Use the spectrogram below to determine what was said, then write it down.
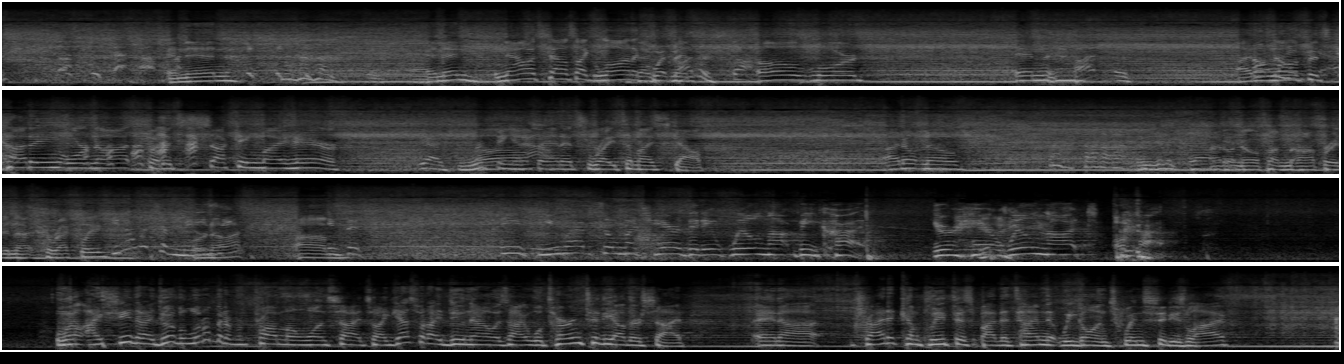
And then, and then now it sounds like lawn equipment. cut or stop? Oh Lord! And I don't oh know if it's cutting or not, but it's sucking my hair. Yeah, it's ripping it up, out. and it's right to my scalp. I don't know. I don't know if I'm operating that correctly You know what's amazing? or not. Um, is that Steve, you have so much hair that it will not be cut. Your hair Yeah. will not be Okay. cut. Well, I see that I do have a little bit of a problem on one side. So I guess what I do now is I will turn to the other side and uh, try to complete this by the time that we go on Twin Cities Live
